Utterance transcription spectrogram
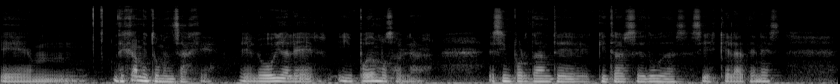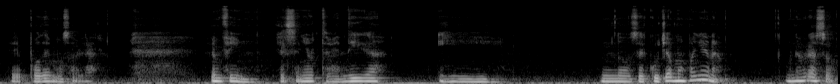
Em, déjame tu mensaje, eh, lo voy a leer y podemos hablar. Es importante quitarse dudas, si es que la tenés, eh, podemos hablar. En fin, que el Señor te bendiga y nos escuchamos mañana. Un abrazo.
